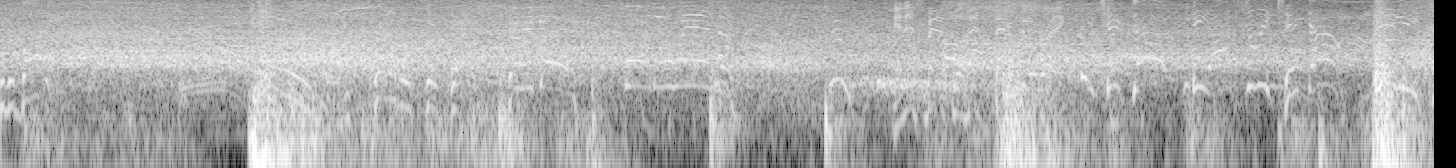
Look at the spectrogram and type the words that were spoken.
to the body. Incredible suplex. Here he goes for the win. Two. And this match will head back to the ring. He kicked out. He actually kicked out. DDT.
